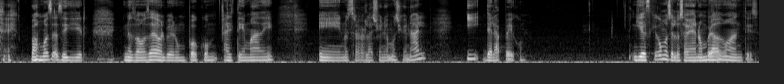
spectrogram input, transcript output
vamos a seguir, nos vamos a devolver un poco al tema de eh, nuestra relación emocional y del apego. Y es que como se los había nombrado antes,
